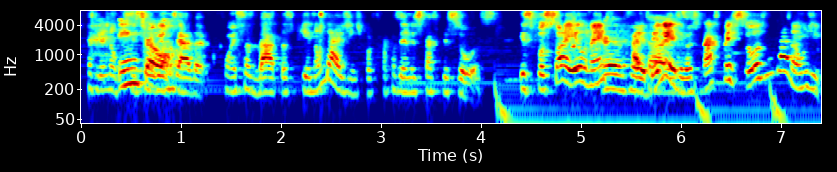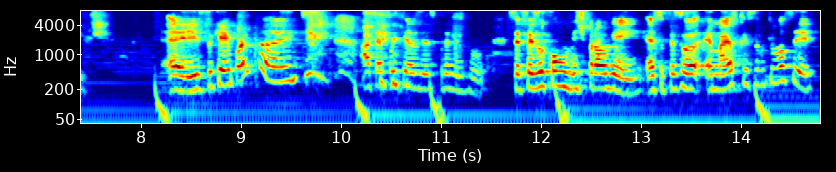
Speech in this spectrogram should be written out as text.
Eu falei, não, preciso então, ser organizada com essas datas, porque não dá, gente, pra ficar fazendo isso com as pessoas. Porque se fosse só eu, né? É aí, beleza, mas com as pessoas não dá, não, gente. É isso que é importante. Até porque, às vezes, por exemplo, você fez um convite para alguém, essa pessoa é mais esquecida que você.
